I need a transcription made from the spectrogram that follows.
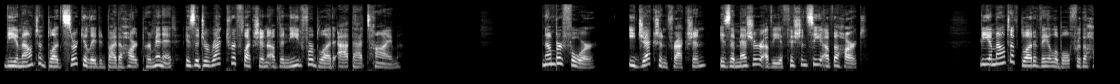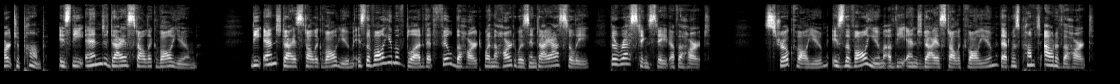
The amount of blood circulated by the heart per minute is a direct reflection of the need for blood at that time. Number 4. Ejection fraction is a measure of the efficiency of the heart. The amount of blood available for the heart to pump is the end diastolic volume. The end diastolic volume is the volume of blood that filled the heart when the heart was in diastole, the resting state of the heart. Stroke volume is the volume of the end diastolic volume that was pumped out of the heart.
